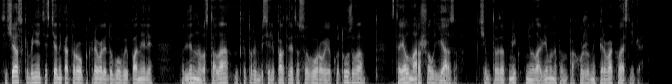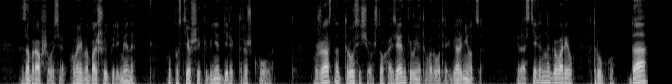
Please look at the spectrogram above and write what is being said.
Сейчас в кабинете, стены которого покрывали дубовые панели, у длинного стола, над которым висели портреты Суворова и Кутузова, стоял маршал Язов, чем-то в этот миг неуловимо похожий на первоклассника, забравшегося во время большой перемены в опустевший кабинет директора школы. Ужасно трусящего, что хозяин кабинета вот-вот вернется, и растерянно говорил в трубку. «Да,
